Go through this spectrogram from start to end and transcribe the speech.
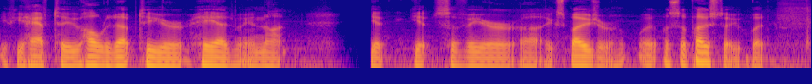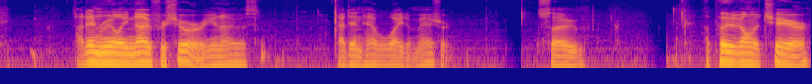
if you have to, hold it up to your head and not get get severe uh, exposure. It was supposed to, but I didn't really know for sure. You know, It's- I didn't have a way to measure it. So I put it on a chair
